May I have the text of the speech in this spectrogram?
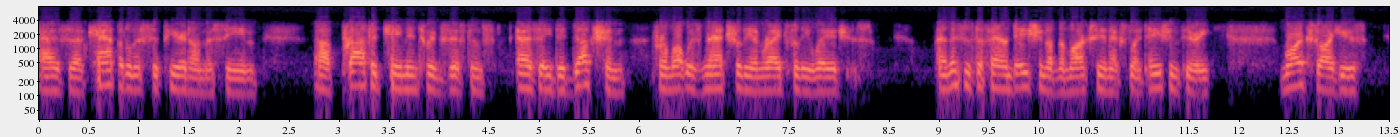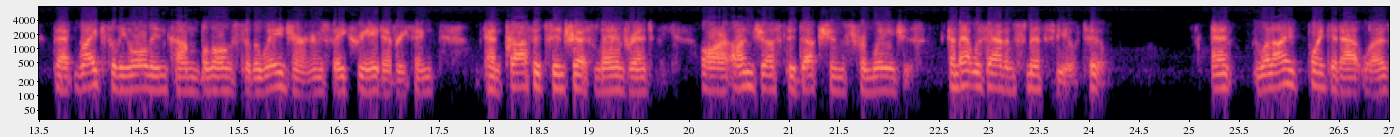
as uh, capitalists appeared on the scene, uh, profit came into existence as a deduction from what was naturally and rightfully wages. And this is the foundation of the Marxian exploitation theory. Marx argues that rightfully all income belongs to the wage earners. They create everything. And profits, interest, land rent are unjust deductions from wages. And that was Adam Smith's view, too. And what I pointed out was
